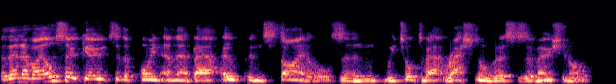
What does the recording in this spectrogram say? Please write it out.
But then if I also go to the point and about open styles, and we talked about rational versus emotional,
